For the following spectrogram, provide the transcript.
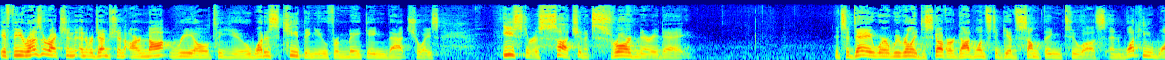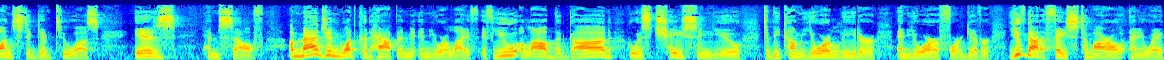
If the resurrection and redemption are not real to you, what is keeping you from making that choice? Easter is such an extraordinary day. It's a day where we really discover God wants to give something to us, and what He wants to give to us is himself. Imagine what could happen in your life if you allowed the God who is chasing you to become your leader and your forgiver. You've got to face tomorrow anyway.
